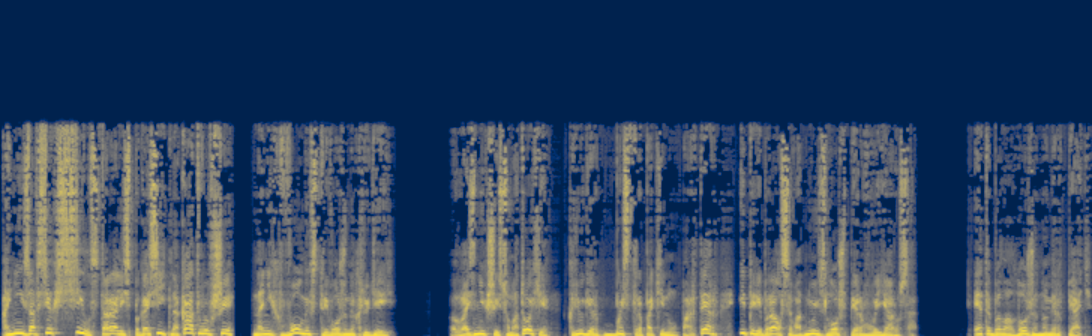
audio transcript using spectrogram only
они изо всех сил старались погасить накатывавшие на них волны встревоженных людей. В возникшей суматохе Крюгер быстро покинул портер и перебрался в одну из лож первого яруса. Это была ложа номер пять.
